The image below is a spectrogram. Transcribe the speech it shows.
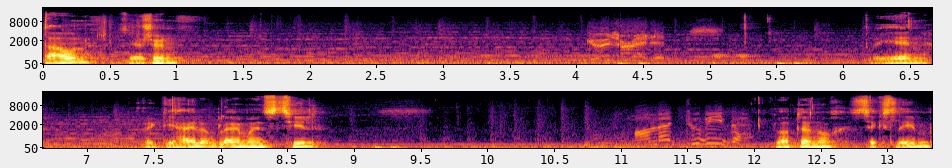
Down, sehr schön. Brienne bringt die Heilung gleich mal ins Ziel. Hat er noch? Sechs Leben.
